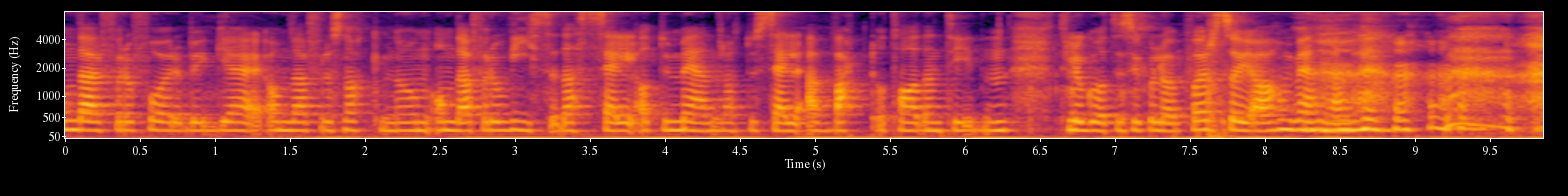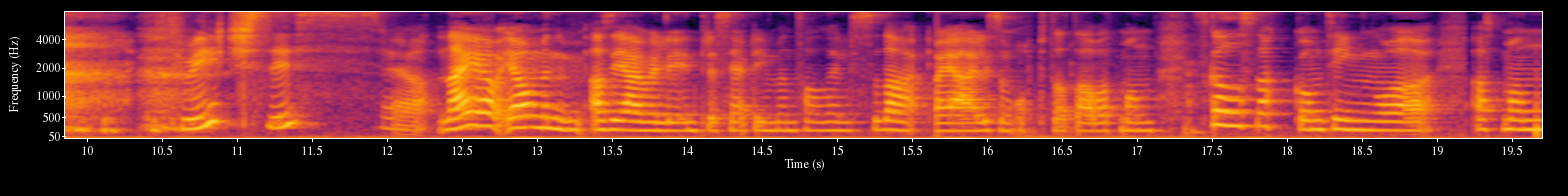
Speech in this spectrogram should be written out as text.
Om det er for å forebygge, om det er for å snakke med noen, om det er for å vise deg selv at du mener at du selv er verdt å ta den tiden til å gå til psykolog for. Så ja, mener jeg det. Preach, sis. Ja. Nei, ja, ja, men altså, jeg er veldig interessert i mental helse. Da. Og jeg er liksom opptatt av at man skal snakke om ting, og at man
